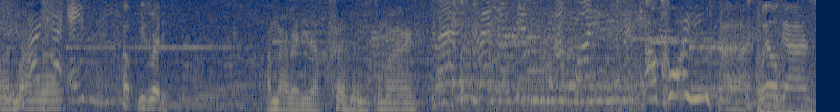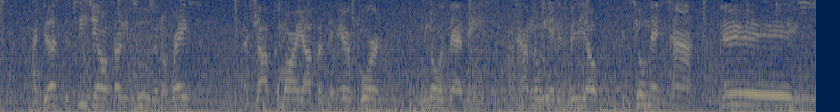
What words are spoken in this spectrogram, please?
All them I already got A's. Oh, he's ready. I'm not ready though. Come on. But, I'm calling you. I'll call you. well, guys, I dusted CJ on 32s in a race. I dropped Camari off at the airport. You know what that means. It's time that we end this video. Until next time, peace.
